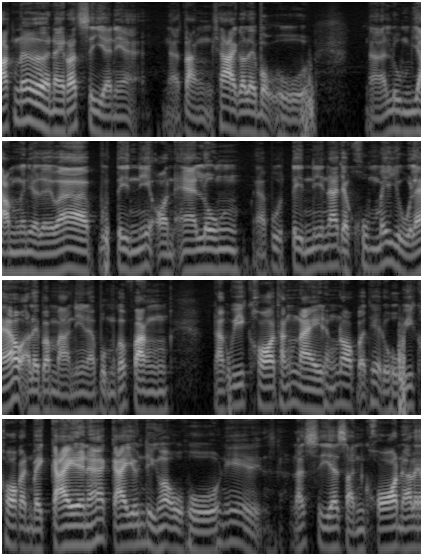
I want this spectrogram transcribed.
วักเนอร์ในรัสเซียเนี่ยนะต่างชาติก็เลยบอกโอ้โหนะลุมยำกันอยู่เลยว่าปูตินนี่อ่อนแอลงนะปูตินนี่น่าจะคุมไม่อยู่แล้วอะไรประมาณนี้นะผมก็ฟังนักวิเคราะห์ทั้งในทั้งนอกประเทศโอ้โหวิเคราะห์กันไปไกลเลยนะไกลจนถึงว่าโอ้โหนี่รัสเซียสันคอนอะไร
